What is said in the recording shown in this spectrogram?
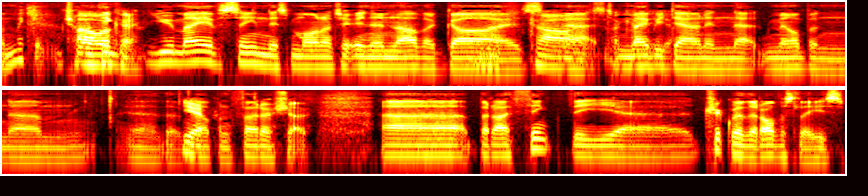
I'm trying Oh, to think. okay. You may have seen this monitor in another guy's, at, okay, maybe yeah. down in that Melbourne, um, uh, the Yeah. Melbourne photo show. Uh, but I think the uh, trick with it, obviously, is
